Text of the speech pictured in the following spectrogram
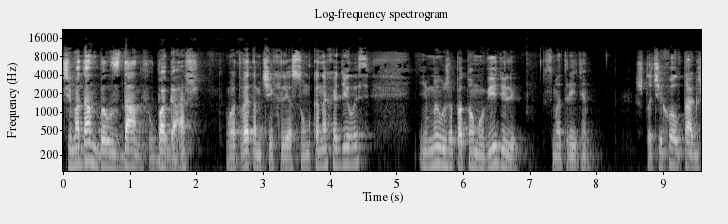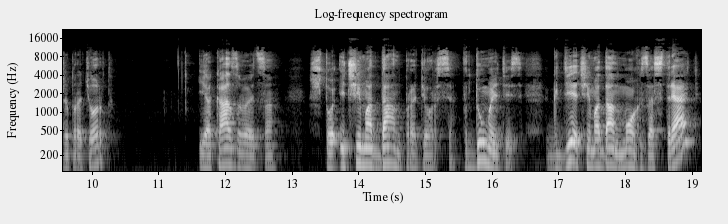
чемодан был сдан в багаж. Вот в этом чехле сумка находилась. И мы уже потом увидели, смотрите, что чехол также протерт. И оказывается, что и чемодан протерся. Вдумайтесь, где чемодан мог застрять,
